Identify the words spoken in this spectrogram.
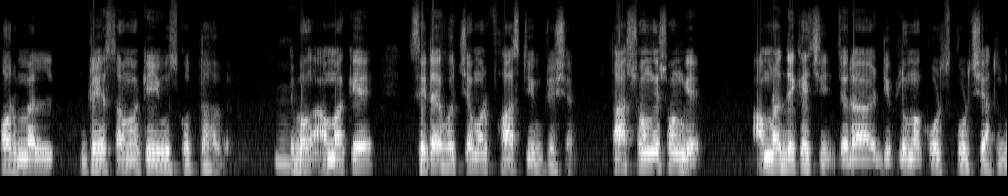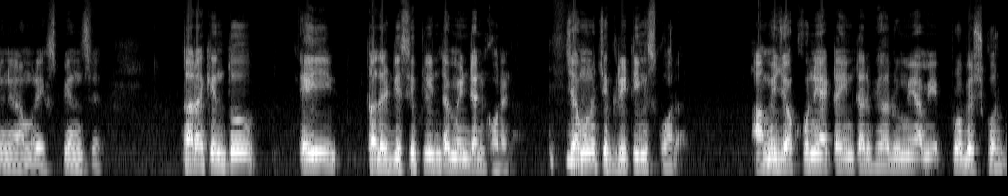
ফর্মাল ড্রেস আমাকে ইউজ করতে হবে। এবং আমাকে সেটাই হচ্ছে আমার ফার্স্ট ইমপ্রেশন তার সঙ্গে সঙ্গে আমরা দেখেছি যারা ডিপ্লোমা কোর্স করছে এতদিনের আমার এক্সপিরিয়েন্সে তারা কিন্তু এই তাদের ডিসিপ্লিনটা মেনটেন করে না। যেমন হচ্ছে গ্রিটিংস করা। আমি যখনই একটা ইন্টারভিউ রুমে আমি প্রবেশ করব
